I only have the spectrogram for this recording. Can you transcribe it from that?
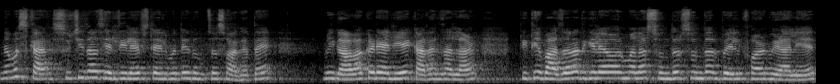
नमस्कार सुचिदास हेल्दी लाईफस्टाईलमध्ये तुमचं स्वागत आहे. मी गावाकडे आली आहे कारंजा लाड तिथे बाजारात गेल्यावर मला सुंदर सुंदर बेलफळ मिळाले आहेत.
